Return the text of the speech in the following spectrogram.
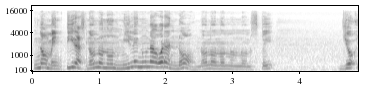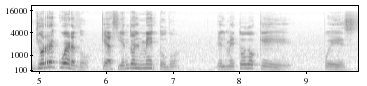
No, mentiras. No, no, no. Mil en una hora, no. No, no, no, no, no. Estoy... Yo, yo recuerdo que haciendo el método, el método que, pues,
